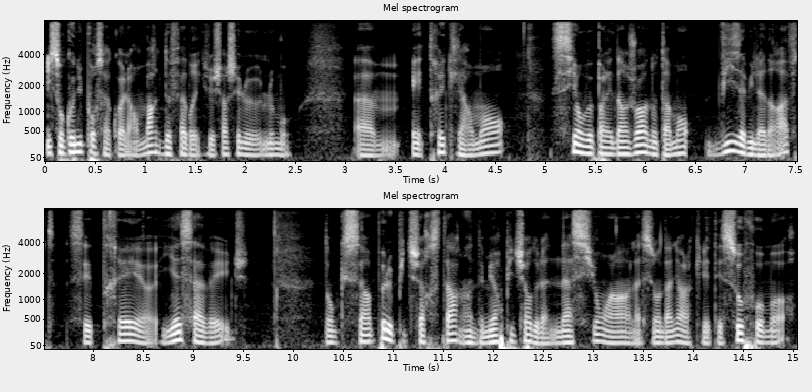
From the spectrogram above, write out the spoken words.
ils sont connus pour ça, quoi, leur marque de fabrique. Je cherchais le, le mot. Euh, et très clairement, si on veut parler d'un joueur, notamment vis-à-vis de la draft, c'est très Yes Savage. Donc c'est un peu le pitcher star, un des meilleurs pitchers de la nation hein, la saison dernière alors qu'il était sophomore.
